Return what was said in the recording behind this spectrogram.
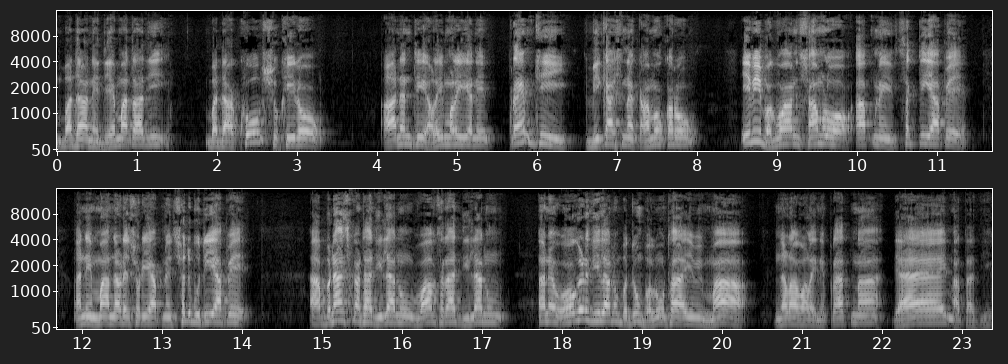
બધાને. જય માતાજી. બધા ખૂબ સુખી રહો, આનંદથી હળીમળી અને પ્રેમથી વિકાસના કામો કરો. એવી ભગવાન સાંભળો, આપને શક્તિ આપે અને મા નળેશ્વરી આપને સદબુદ્ધિ આપે. આ બનાસકાંઠા જિલ્લાનું, વાવથરા જિલ્લાનું અને ઓગળ જિલ્લાનું બધું ભલું થાય એવી મા નળાવાળાને પ્રાર્થના. જય માતાજી.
